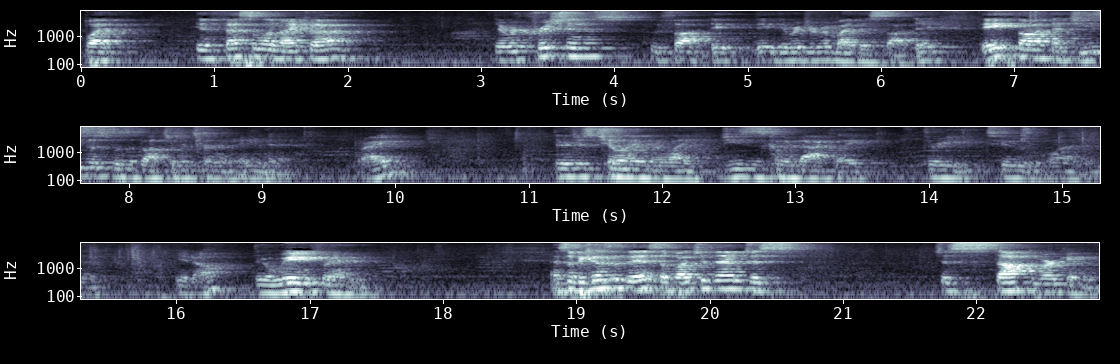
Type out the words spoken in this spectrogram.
But in Thessalonica, there were Christians who thought they, they, they were driven by this thought. They, they thought that Jesus was about to return at any minute, right? They're just chilling. They're like, Jesus coming back like three, two, one. And then, you know, they're waiting for him. And so, because of this, a bunch of them just just stopped working.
